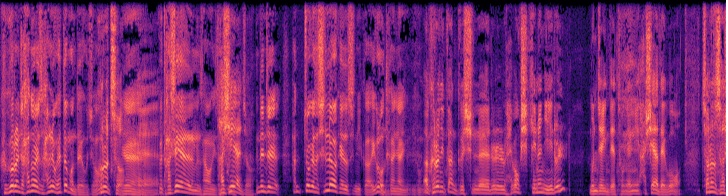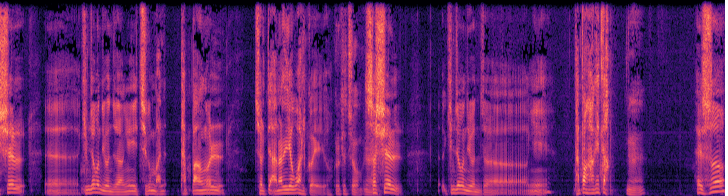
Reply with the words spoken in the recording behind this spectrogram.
그거를 이제 하노이에서 하려고 했던 건데요, 그죠? 그렇죠. 예. 예. 그 다시 해야 되는 상황이죠. 다시 해야죠. 근데 이제 한쪽에서 신뢰가 깨졌으니까 이걸 어떻게 하냐 이건. 아, 그러니까 그 신뢰를 회복시키는 일을 문재인 대통령이 하셔야 되고 저는 사실 에, 김정은 위원장이 지금 만- 답방을 절대 안 하려고 할 거예요. 그렇겠죠. 예. 사실 김정은 위원장이 답방하겠다 네. 해서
